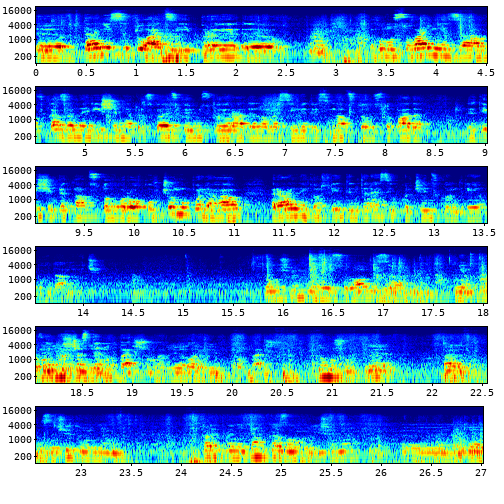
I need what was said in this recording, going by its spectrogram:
в даній ситуації при е, голосуванні за вказане рішення Трускавецької міської ради номер 7 від 18 листопада 2015 року, в чому полягав реальний конфлікт інтересів Кольчинського Андрія Богдановича? Тому, що він проголосував за Ні, про частину першу, ми говоримо про першу. тому, що при перед зачитуванням, перед прийняттям вказаного рішення, яке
